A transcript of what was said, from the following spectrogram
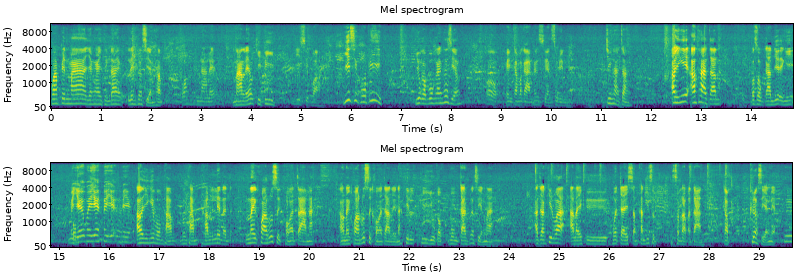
ความเป็นมายังไงถึงได้เล่นเครื่องเสียงครับว้าวนานแล้วนานแล้วกี่ปี ยี่สิบกว่า20กว่าปีอยู่กับวงการเครื่องเสียง ก็เป็นกรรมการเครื่องเสียงสุรินทร์จริงนะอาจารย์เอาอย่างนี้เอาถ้าอาจารย์ประสบการณ์เยอะอย่างนี้ ไม่เยอะไม่เยอะไม่เยอะไม่เยอะเอาอย่างนี้ผมถามผมถามถามเล่นๆอาจารย์ในความรู้สึกของอาจารย์นะเอาในความรู้สึกของอาจารย์เลยนะที่ที่อยู่กับวงการเครื่องเสียงมา อาจารย์คิดว่าอะไรคือหัวใจสำคัญที่สุดสำหรับอาจารย์กับเครื่องเสียงเนี่ยคือ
